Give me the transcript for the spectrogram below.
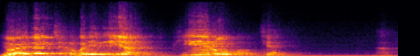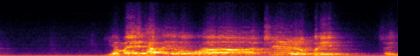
因为这智慧力呀，譬如宝剑啊，因为他有啊智慧，所以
